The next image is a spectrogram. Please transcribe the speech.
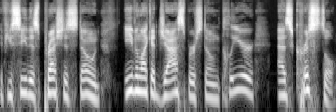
if you see this precious stone, even like a jasper stone, clear as crystal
